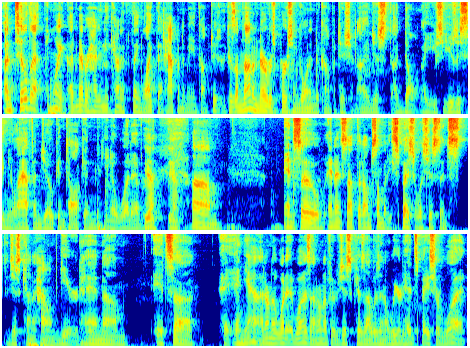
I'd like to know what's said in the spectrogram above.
until that point. I'd never had any kind of thing like that happen to me in competition because I'm not a nervous person going into competition. I just I don't. I usually see me laughing, joking, talking, you know, whatever. Yeah, yeah. Um, And so, and it's not that I'm somebody special. It's just it's just kind of how I'm geared, and um, it's uh, and yeah, I don't know what it was. I don't know if it was just because I was in a weird headspace or what,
